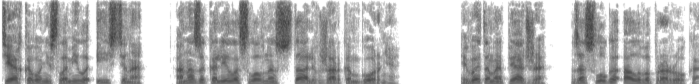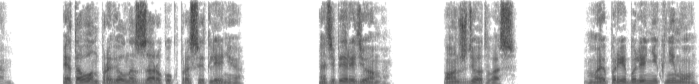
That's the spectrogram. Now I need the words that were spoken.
Тех, кого не сломила истина, она закалила словно сталь в жарком горне. И в этом опять же заслуга алого пророка. Это он провел нас за руку к просветлению. А теперь идем. Он ждет вас. Мы прибыли не к нему,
